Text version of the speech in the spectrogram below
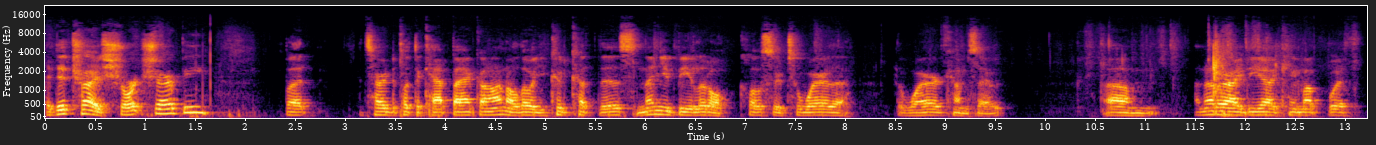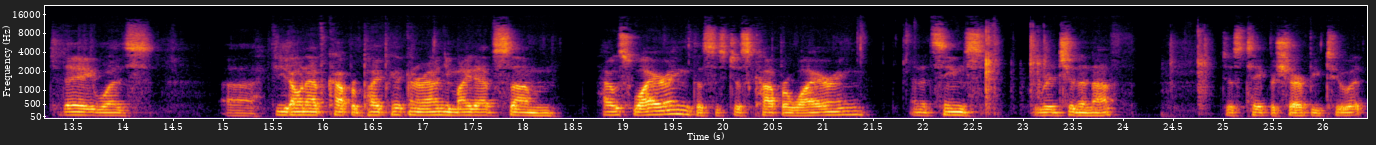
I did try a short Sharpie, but it's hard to put the cap back on, although you could cut this, and then you'd be a little closer to where the, the wire comes out. Um, another idea I came up with today was uh, if you don't have copper pipe kicking around, you might have some house wiring. This is just copper wiring, and it seems rigid enough. Just tape a Sharpie to it.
